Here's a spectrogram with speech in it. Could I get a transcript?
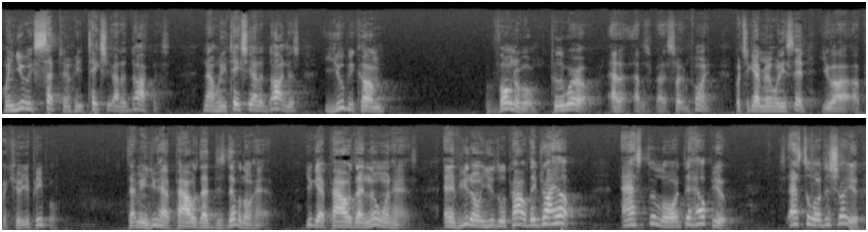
When you accept Him, He takes you out of darkness. Now, when He takes you out of darkness, you become vulnerable to the world at a, at a, at a certain point. But you got to remember what he said you are a peculiar people. That means you have powers that this devil don't have. You got powers that no one has. And if you don't use those powers, they dry up. Ask the Lord to help you. Ask the Lord to show you.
